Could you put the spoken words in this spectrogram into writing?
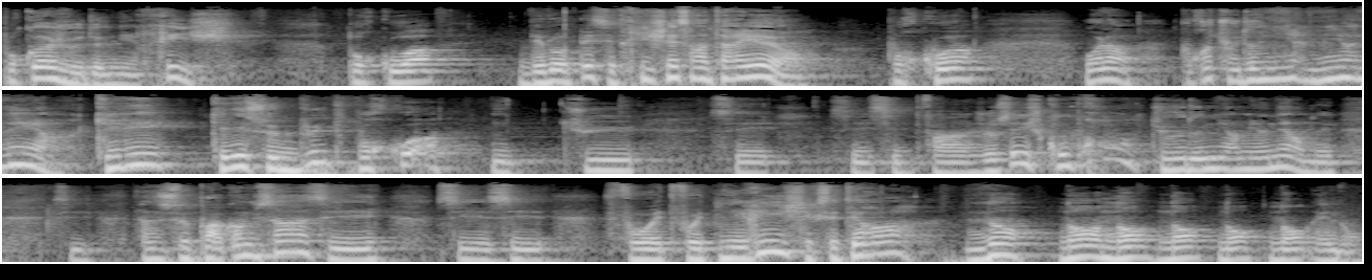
Pourquoi je veux devenir riche? Pourquoi développer cette richesse intérieure? Pourquoi, voilà, pourquoi tu veux devenir millionnaire? Quel est, quel est ce but? Pourquoi? Tu, c'est, c'est, enfin, je sais, je comprends. Tu veux devenir millionnaire, mais ça ne se fait pas comme ça. C'est, c'est, faut être, faut être riche, etc. Non, non, non, non, non, non et non.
